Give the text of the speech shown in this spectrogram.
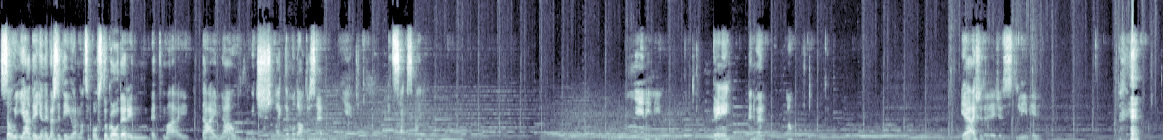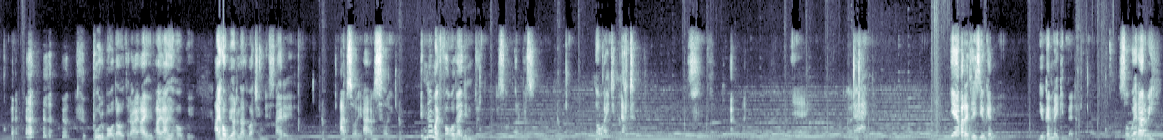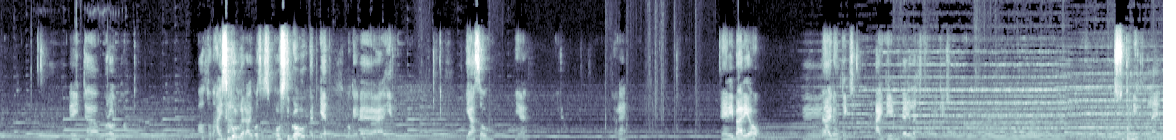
So yeah, the university you are not supposed to go there in at my time now, which like the mod author said. Yeah. It sucks, I know. Greeny, anywhere? No? Yeah, I should really just leave him. Poor mod author. I, I, I, hope I hope you are not watching this. I really do. I'm sorry. I, I'm sorry. It's not my fault. I didn't do this on purpose. No, I did not. yeah. But at least you can, you can make it better. So where are we? Data world map. Alton High School, where I wasn't supposed to go yet. Okay, uh, here. Yeah, so, yeah. yeah. Alright. Anybody else? Mm, I don't think so. I think they left for vacation. Super Mutant Land.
